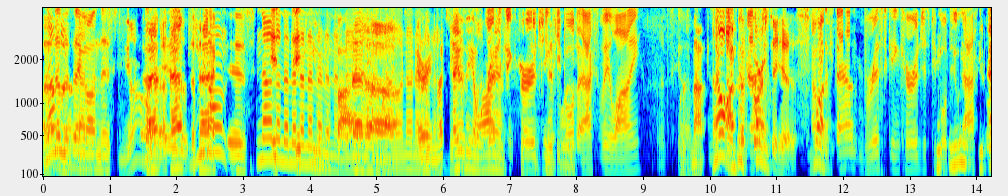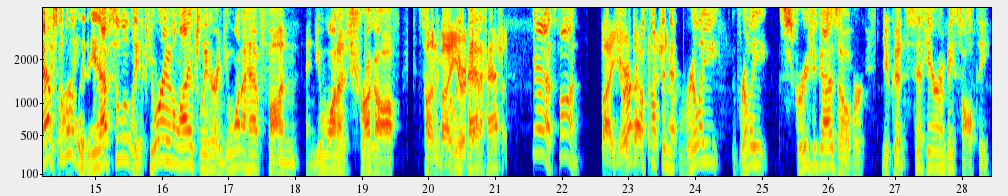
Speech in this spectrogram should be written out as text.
No, Another he thing doesn't. on this That- is that- the You fact don't- is No, it no, no, no, did no, no, no, no, no, unify. That, uh, no, no, no, very no, no. much State of Because the look, Alliance Risk which encouraging did people was- to actively lie. That's was gonna not. knock No, this I'm down. just Of course saying. he is. Knock Look, this down. Brisk encourages the- people to you- actively absolutely, lie. the, absolutely. If you are an alliance leader and you want to have fun and you want to shrug off something by really your bad definition. happened, yeah, it's fun. By your shrug off definition. something that really, really screws you guys over. You could sit here and be salty.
